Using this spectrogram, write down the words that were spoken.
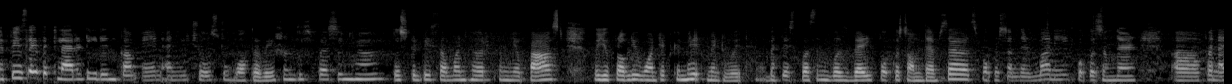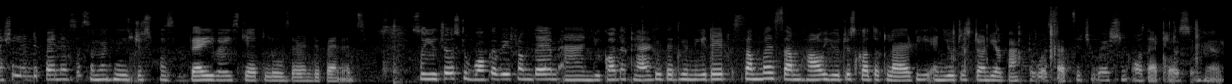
it feels like the clarity didn't come in and you chose to walk away from this person here this could be someone here from your past who you probably wanted commitment with but this person was very focused on themselves focused on their money focused on their uh, financial independence someone who just was very very scared to lose their independence so you chose to walk away from them and you got the clarity that you needed somewhere somehow you just got the clarity and you just turned your back towards that situation or that person here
